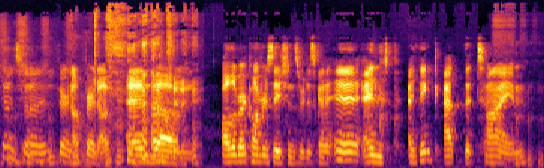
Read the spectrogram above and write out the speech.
that's uh, fair enough, fair enough. And um, all of our conversations were just kind of eh. And I think at the time,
